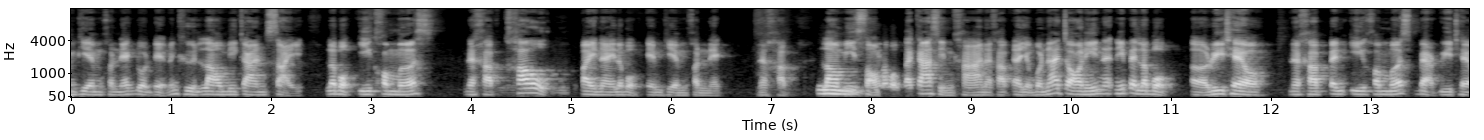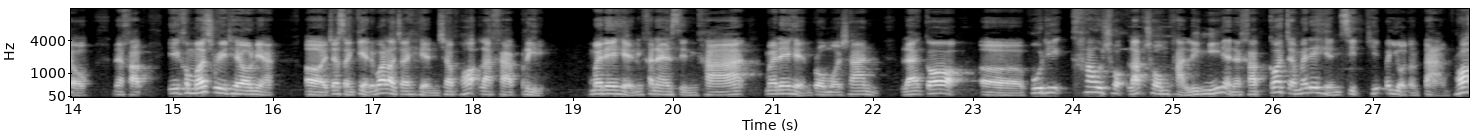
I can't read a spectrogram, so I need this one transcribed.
MPM Connect โดดเด่นนั่นคือเรามีการใส่ระบบ e-commerce นะครับเข้าไปในระบบ MPM Connect นะครับอืม เรามี 2 ระบบตะกร้าสินค้านะครับอะอย่างบนหน้าจอนี้นะนี่เป็นระบบเอ่อ retail นะครับเป็น e-commerce แบบ retail นะครับ e-commerce retail เนี่ยเอ่อจะสังเกตได้ว่าเราจะเห็นเฉพาะราคาปลีกไม่ได้เห็นคะแนนสินค้า ไม่ได้เห็นโปรโมชั่น และก็เอ่อผู้ที่เข้าชมรับชมผ่านลิงก์นี้เนี่ยนะครับก็จะไม่ได้เห็นสิทธิประโยชน์ต่างๆ เพราะ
